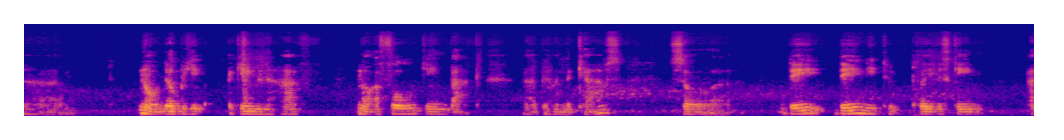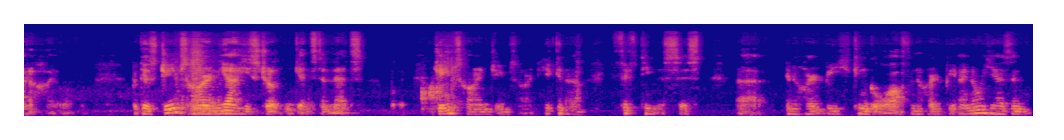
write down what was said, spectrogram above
Um, no, they'll be a game and a half, no, a full game back uh, behind the Cavs. So uh, they they need to play this game at a high level because James Harden, yeah, he's struggling against the Nets, but James Harden, James Harden, he can have 15 assists uh, in a heartbeat. He can go off in a heartbeat. I know he hasn't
